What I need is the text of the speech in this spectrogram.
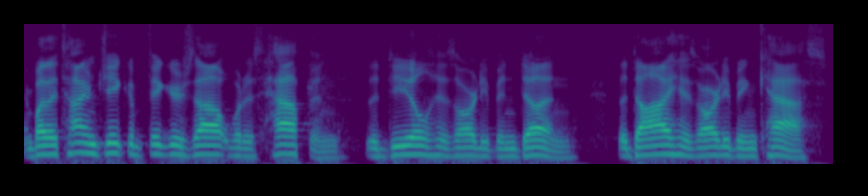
And by the time Jacob figures out what has happened, the deal has already been done, the die has already been cast.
